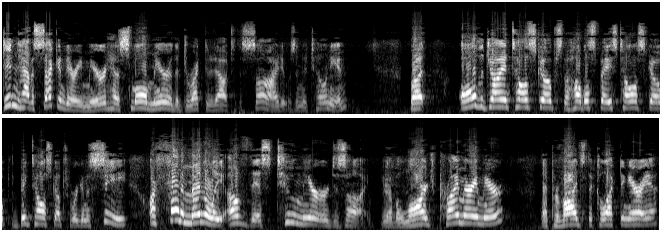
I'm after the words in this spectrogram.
Didn't have a secondary mirror. It had a small mirror that directed it out to the side. It was a Newtonian. But all the giant telescopes, the Hubble Space Telescope, the big telescopes we're going to see, are fundamentally of this two-mirror design. You have a large primary mirror that provides the collecting area,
